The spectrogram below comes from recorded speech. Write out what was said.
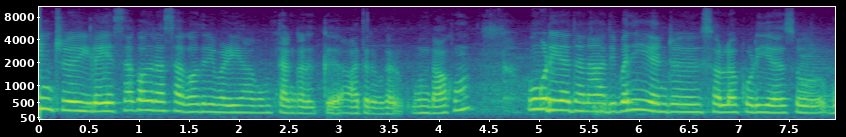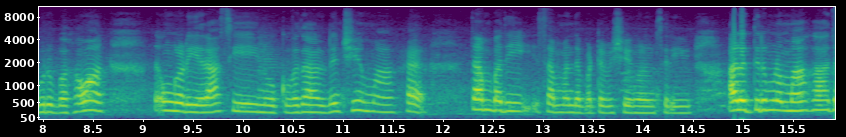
இன்று இளைய சகோதர சகோதரி வழியாகவும் தங்களுக்கு ஆதரவுகள் உண்டாகும். உங்களுடைய தனாதிபதி என்று சொல்லக்கூடிய சு குரு பகவான் உங்களுடைய ராசியை நோக்குவதால் நிச்சயமாக தம்பதி சம்பந்தப்பட்ட விஷயங்களும் சரி அல்லது திருமணமாகாத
